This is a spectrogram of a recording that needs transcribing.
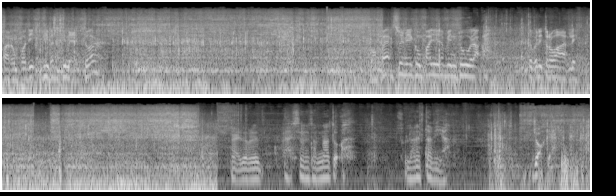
fare un po' di divertimento. eh. Ho perso i miei compagni di avventura, devo ritrovarli. Eh, dovrei essere tornato sulla retta via. Joker.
